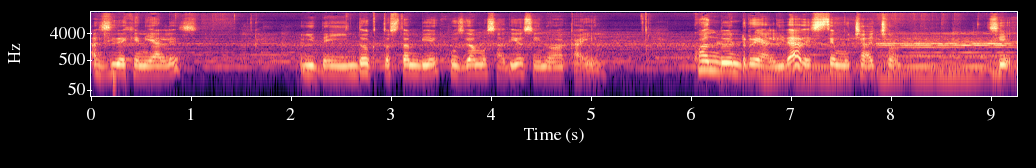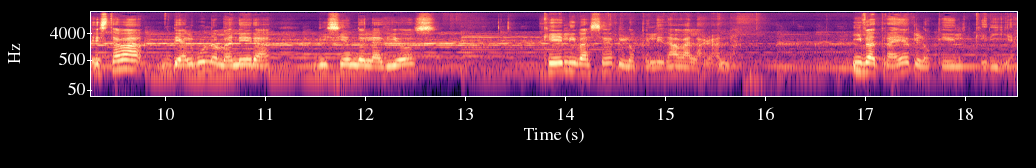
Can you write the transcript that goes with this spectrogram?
así de geniales y de indoctos también, juzgamos a Dios y no a Caín. Cuando en realidad este muchacho sí, estaba de alguna manera diciéndole a Dios, que él iba a hacer lo que le daba la gana. Iba a traer lo que él quería.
